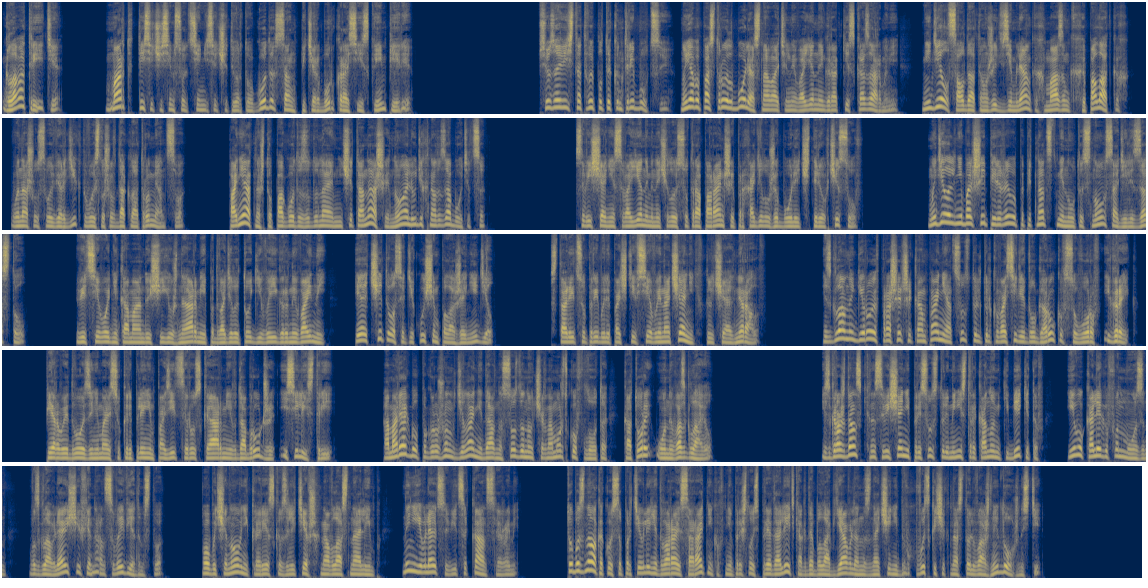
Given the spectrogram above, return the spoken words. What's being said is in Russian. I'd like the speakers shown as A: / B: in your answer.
A: Глава 3. Март 1774 года. Санкт-Петербург, Российская империя. Все зависит от выплаты контрибуции, но я бы построил более основательные военные городки с казармами, не делал солдатам жить в землянках, мазанках и палатках, выношу свой вердикт, выслушав доклад Румянцева. Понятно, что погода за Дунаем не чета нашей, но о людях надо заботиться. Совещание с военными началось с утра пораньше и проходило уже более четырех часов. Мы делали небольшие перерывы по 15 минут и снова садились за стол. Ведь сегодня командующий Южной армией подводил итоги выигранной войны и отчитывался о текущем положении дел. В столицу прибыли почти все военачальники, включая адмиралов. Из главных героев прошедшей кампании отсутствовали только Василий Долгоруков, Суворов и Грейк. Первые двое занимались укреплением позиций русской армии в Добрудже и Селистрии. А моряк был погружен в дела недавно созданного Черноморского флота, который он и возглавил. Из гражданских на совещании присутствовали министр экономики Бекетов и его коллега фон Мозен, возглавляющий финансовое ведомство. Оба чиновника, резко взлетевших на властный Олимп, ныне являются вице-канцлерами. Кто бы знал, какое сопротивление двора и соратников мне пришлось преодолеть, когда было объявлено назначение двух выскочек на столь важные должности.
